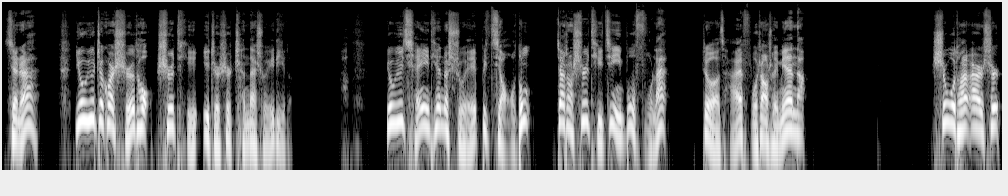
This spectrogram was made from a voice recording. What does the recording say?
显然，由于这块石头，尸体一直是沉在水里的。由于前一天的水被搅动，加上尸体进一步腐烂，这才浮上水面的。十五团二师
